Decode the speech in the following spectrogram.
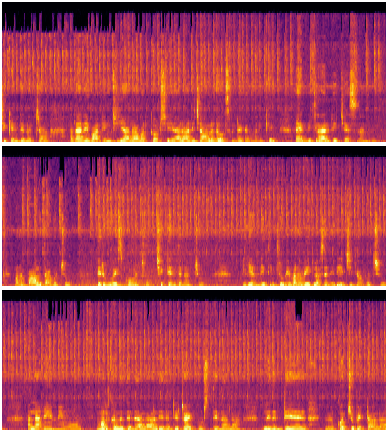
చికెన్ తినొచ్చా అలానే వాకింగ్ చేయాలా వర్కౌట్ చేయాలా అని చాలా డౌట్స్ ఉంటాయి కదా మనకి. అవన్నీ క్లారిటీ ఇచ్చేస్తున్నాను. మనం పాలు తాగొచ్చు పెరుగు వేసుకోవచ్చు చికెన్ తినచ్చు. ఇవన్నీ తింటూనే మనం వెయిట్ లాస్ అనేది ఈజీగా అవ్వచ్చు. అలానే మేము మొలకలు తినాలా లేదంటే డ్రై ఫ్రూట్స్ తినాలా లేదంటే ఖర్చు పెట్టాలా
